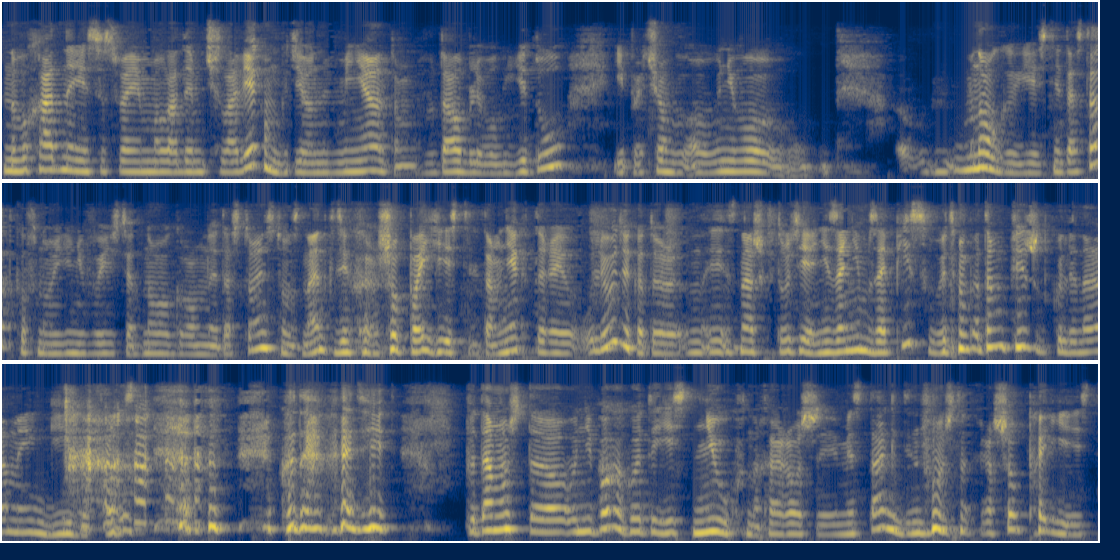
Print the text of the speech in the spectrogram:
на выходные со своим молодым человеком, где он в меня там вдалбливал еду, и причем у него много есть недостатков, но у него есть одно огромное достоинство, он знает, где хорошо поесть. Или там некоторые люди, которые из наших друзей, они за ним записывают, а потом пишут кулинарные гиды куда ходить. Потому что у него какой-то есть нюх на хорошие места, где можно хорошо поесть.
